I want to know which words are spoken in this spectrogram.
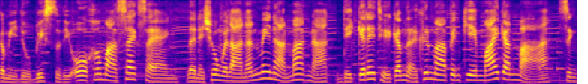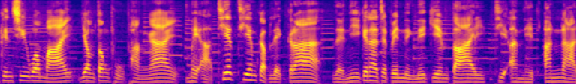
ก็มีดู Big Studio เข้ามาแทรกแซง และในช่วงเวลานั้นไม่นานมากนัก ดิกก็ได้ถือกำเนิดขึ้นมาเป็นเกมไม้กันหมา ซึ่งขึ้นชื่อว่าไม้ย่อมต้องผุพังง่าย ไม่อาจเทียบเทียมกับเหล็กกล้า และนี่ก็น่าจะเป็นหนึ่งในเกมตาย ที่อันเน็ตอันหนาด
